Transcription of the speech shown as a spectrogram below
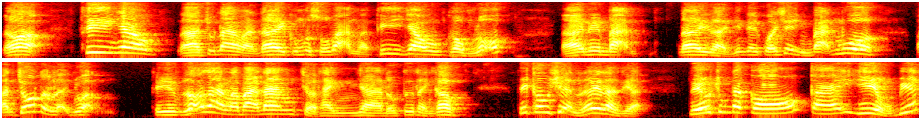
Đó thi nhau là chúng ta ở đây có một số bạn là thi nhau gồng lỗ. Đấy, nên bạn đây là những cái quá trình bạn mua bạn chốt được lợi nhuận thì rõ ràng là bạn đang trở thành nhà đầu tư thành công. Cái câu chuyện ở đây là gì ạ? Nếu chúng ta có cái hiểu biết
